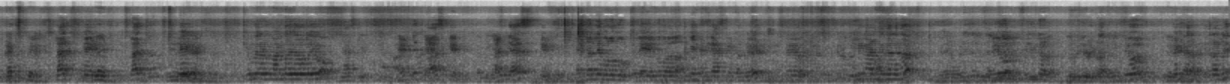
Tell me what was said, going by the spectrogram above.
clutch plate clutch plate clutch plate ಇವು ಎರಡು ಮಾಡ್ತಾ ಇದಾವಲ್ಲ ಇವು head gasket head gasket head ಅಲ್ಲೇ ಬರೋದು ಬೇರೆ ಏನು ಬರಲ್ಲ ಅದಕ್ಕೆ ಹೆಡ್ ಗ್ಯಾಸ್ಕೆಟ್ ಅಂತ ಹೇಳಿ ಕರೆಯೋದು ಇಲ್ಲಿ ಕಾಣ್ತಿದ್ದಾರೆ ಫ್ಯೂಲ್ ಫಿಲ್ಟರ್ ಫ್ಯೂಲ್ ಫಿಲ್ಟರ್ ಇದರಲ್ಲಿ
